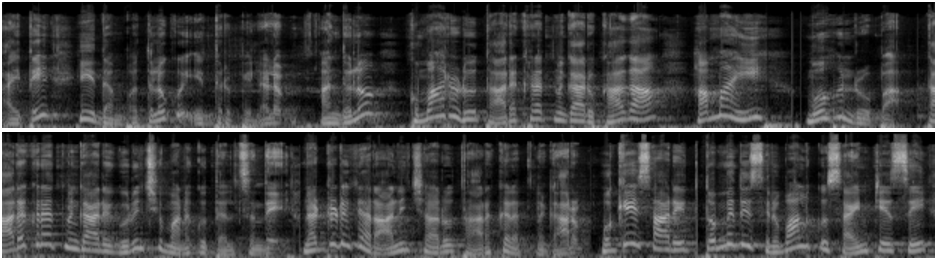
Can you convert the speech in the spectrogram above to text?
అయితే ఈ దంపతులకు ఇద్దరు పిల్లలు. అందులో కుమారుడు తారకరత్న గారు కాగా అమ్మాయి మోహన్ రూప. తారకరత్న గారి గురించి మనకు తెలిసిందే. నటుడిగా రాణించారు తారకరత్న గారు. ఒకేసారి తొమ్మిది సినిమాలకు సైన్ చేసి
